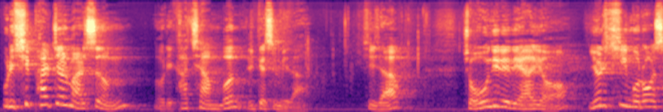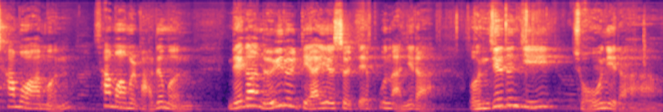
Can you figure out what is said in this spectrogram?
우리 18절 말씀 우리 같이 한번 읽겠습니다. 시작. 좋은 일에 대하여 열심으로 사모함은 사모함을 받음은 내가 너희를 대하였을 때뿐 아니라 언제든지 좋은 이라.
